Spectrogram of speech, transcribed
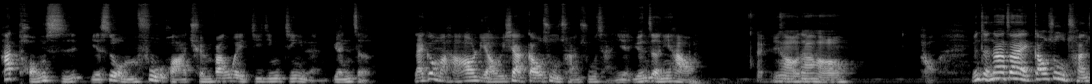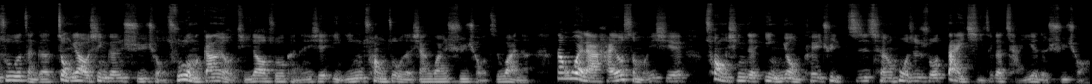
他同时也是我们富华全方位基金经理人袁哲，来跟我们好好聊一下高速传输产业。袁哲你好，哎，你好，大家好。好，原则那在高速传输的整个重要性跟需求，除了我们刚刚有提到说可能一些影音创作的相关需求之外呢，那未来还有什么一些创新的应用可以去支撑或是说带起这个产业的需求吗？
